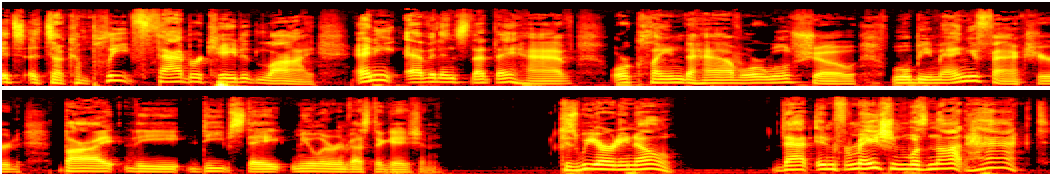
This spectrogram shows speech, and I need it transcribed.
it's it's a complete fabricated lie. Any evidence that they have or claim to have or will show will be manufactured by the deep state Mueller investigation. Cuz we already know that information was not hacked.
